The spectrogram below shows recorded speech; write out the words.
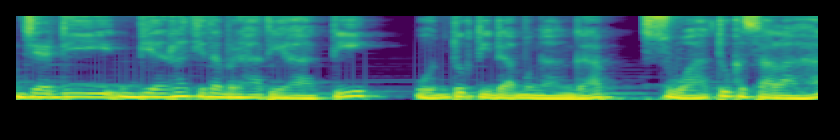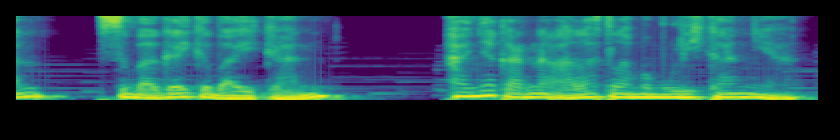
Jadi, biarlah kita berhati-hati untuk tidak menganggap suatu kesalahan sebagai kebaikan hanya karena Allah telah memulihkannya.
